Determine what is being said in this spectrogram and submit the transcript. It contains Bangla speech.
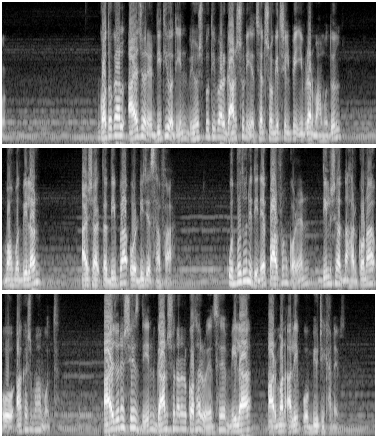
গতকাল আয়োজনের দ্বিতীয় দিন বৃহস্পতিবার গান শুনিয়েছেন সংগীত শিল্পী ইমরান মাহমুদুল, মোহাম্মদ মিলন, আয়শা আক্তার দীপা ও ডিজে সাফা। উদ্বোধনী দিনে পারফর্ম করেন দিলশাদ নাহার কণা ও আকাশ মাহমুদ। আয়োজনের শেষ দিন গান শোনানোর কথা রয়েছে মিলা, আরমান আলিম ও বিউটি খানের।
